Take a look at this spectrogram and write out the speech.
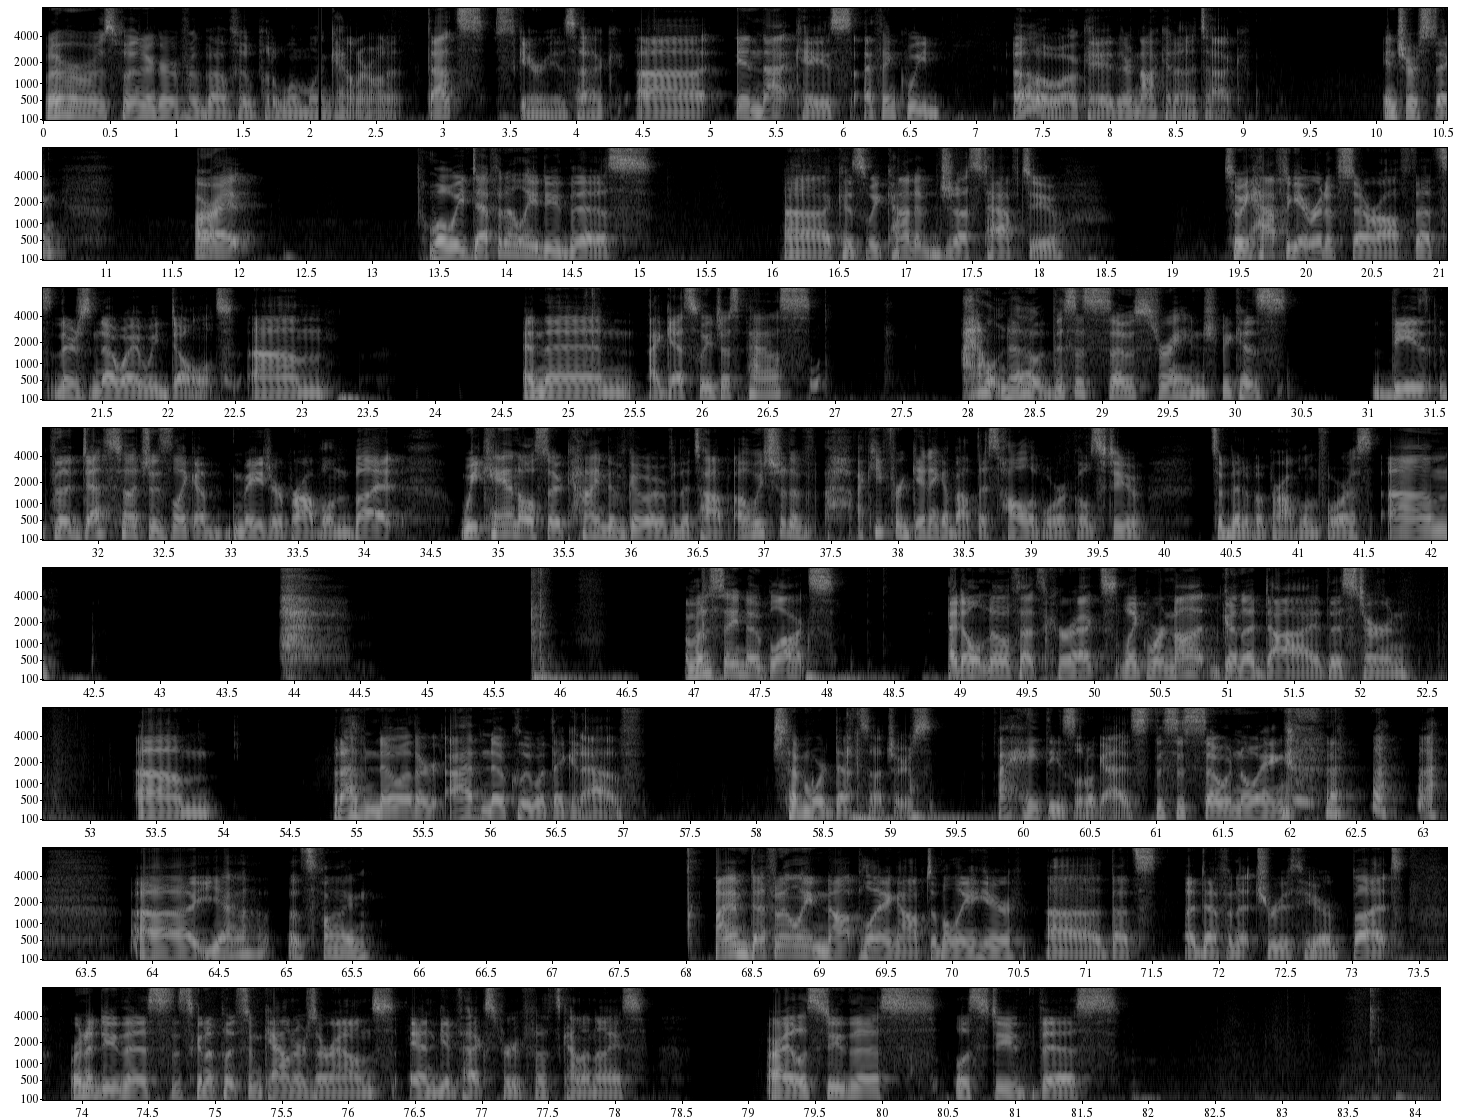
Whatever was put in a grave for the battlefield, put a 1-1 counter on it. That's scary as heck. Uh, in that case, I think we... Oh, okay, they're not going to attack. Interesting. All right. Well, we definitely do this because uh, we kind of just have to. So we have to get rid of Seraph. That's there's no way we don't. Um, and then I guess we just pass. I don't know. This is so strange because these the deathtouch is like a major problem, but we can also kind of go over the top. Oh, we should have. I keep forgetting about this Hall of Oracles too. It's a bit of a problem for us. Um, I'm gonna say no blocks. I don't know if that's correct. Like we're not gonna die this turn. Um, but I have no other. I have no clue what they could have. Just have more death touchers. I hate these little guys. This is so annoying. Uh, yeah, that's fine. I am definitely not playing optimally here. Uh, that's a definite truth here, but we're gonna do this. It's gonna put some counters around and give hexproof. That's kind of nice. All right, let's do this. Let's do this.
